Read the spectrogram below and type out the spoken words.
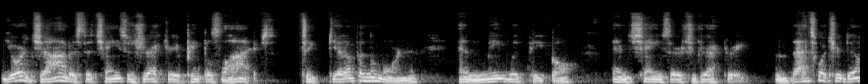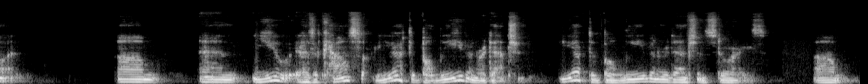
Your job is to change the trajectory of people's lives, to get up in the morning and meet with people and change their trajectory. That's what you're doing. Um, and you, as a counselor, you have to believe in redemption. You have to believe in redemption stories. Um,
